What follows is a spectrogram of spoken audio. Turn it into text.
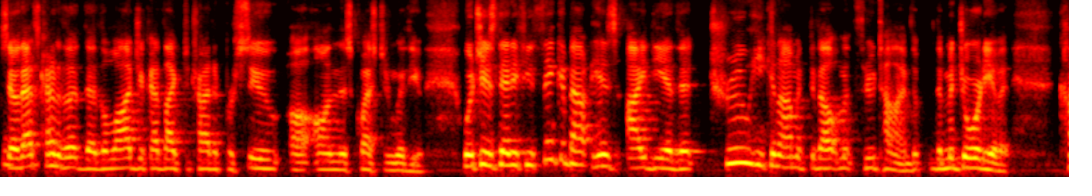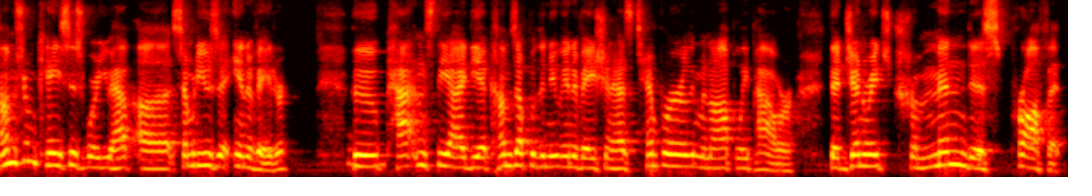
So mm-hmm. that's kind of the, the, the logic i'd like to try to pursue uh, on this question with you which is that if you think about his idea that true economic development through time the, the majority of it comes from cases where you have uh, somebody who's an innovator who patents the idea, comes up with a new innovation, has temporarily monopoly power that generates tremendous profit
